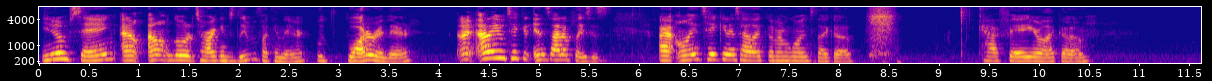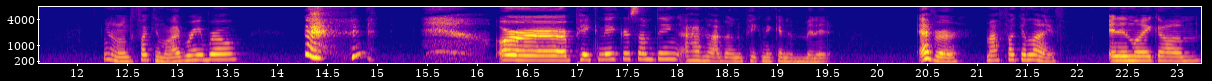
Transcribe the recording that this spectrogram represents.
You know what I'm saying? I don't. I don't go to Target and just leave it fucking there with water in there. I I don't even take it inside of places. I only take it inside like when I'm going to like a cafe or like a you know, the fucking library, bro. or a picnic or something. I have not been on a picnic in a minute. Ever. My fucking life. And then like um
